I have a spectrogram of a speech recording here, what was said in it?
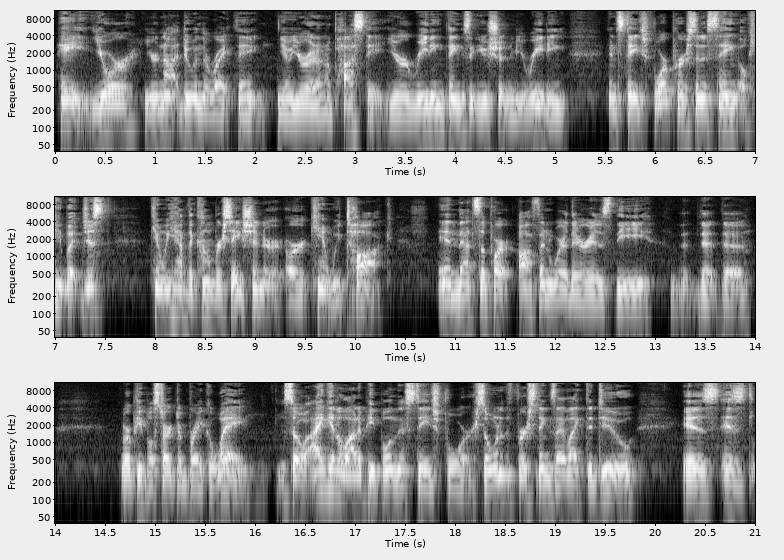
hey, you're you're not doing the right thing. You know, you're an apostate. You're reading things that you shouldn't be reading. And stage four person is saying, okay, but just can we have the conversation or or can't we talk? And that's the part often where there is the the, the, the where people start to break away. So I get a lot of people in this stage four. So one of the first things I like to do is is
